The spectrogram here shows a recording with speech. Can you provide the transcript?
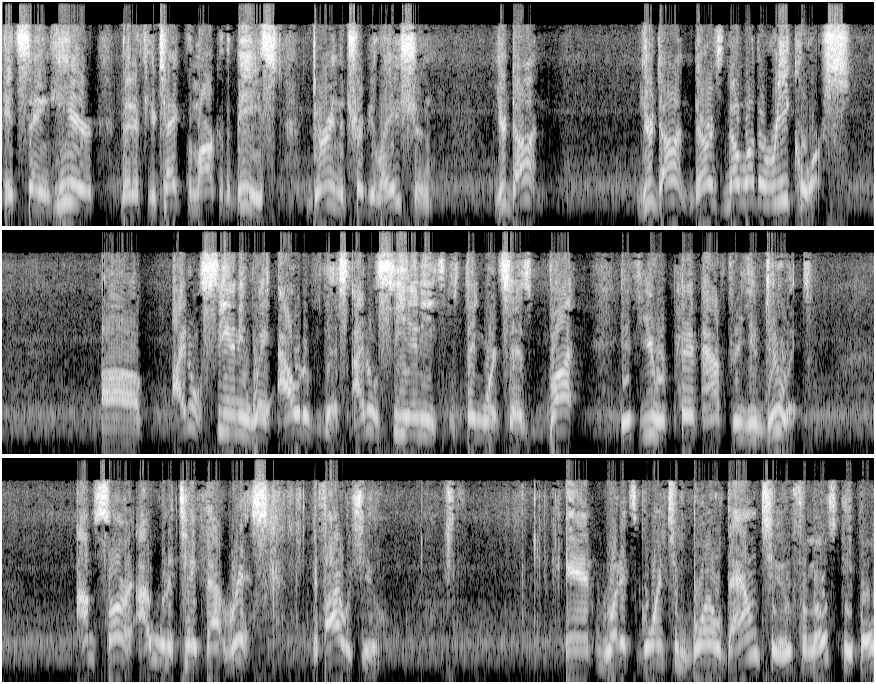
It's saying here that if you take the mark of the beast during the tribulation, you're done. You're done. There is no other recourse. Uh, I don't see any way out of this. I don't see anything where it says, but if you repent after you do it. I'm sorry, I wouldn't take that risk if I was you. And what it's going to boil down to for most people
